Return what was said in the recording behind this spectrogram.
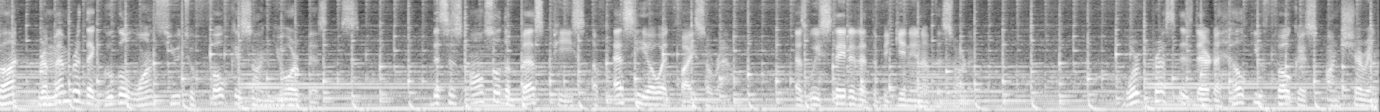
but remember that Google wants you to focus on your business. This is also the best piece of SEO advice around, as we stated at the beginning of this article. WordPress is there to help you focus on sharing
